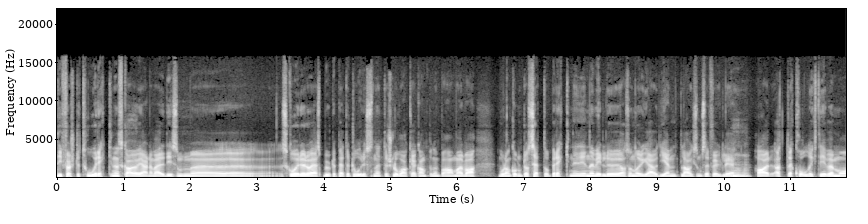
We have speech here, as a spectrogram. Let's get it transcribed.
de første to rekkene skal jo gjerne være de som uh, skårer. Og jeg spurte Petter Thoresen etter Slovakia-kampene på Hamar hva, hvordan kommer du til å sette opp rekkene dine. Vil du, altså Norge er jo et jevnt lag som selvfølgelig har at det kollektivet må,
